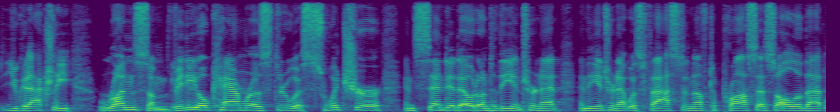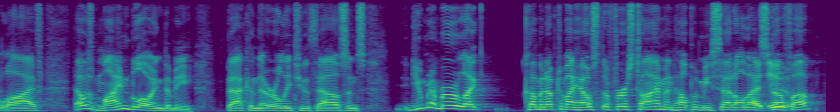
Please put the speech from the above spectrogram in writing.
you could actually run some video cameras through a switcher and send it out onto the internet, and the internet was fast enough to process all of that live. That was mind blowing to me back in the early 2000s. Do you remember like coming up to my house the first time and helping me set all that I stuff do. up?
